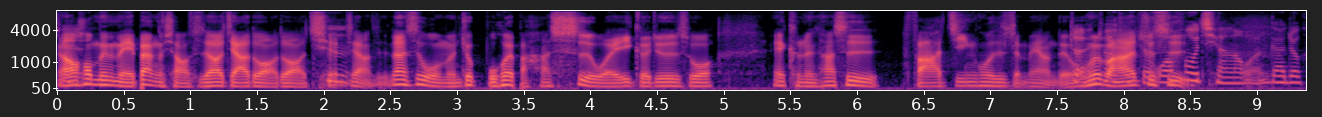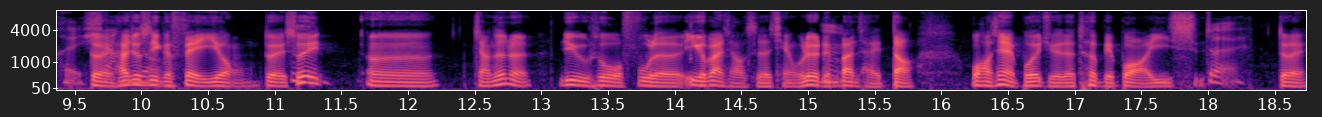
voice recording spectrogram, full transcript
然后后面每半个小时要加多少多少钱嗯。这样子，但是我们就不会把它视为一个就是说，哎，可能他是罚金或是怎么样的，我们会把它就就是付钱了，我应该就可以对，享它就是一个费用，对，所以、嗯呃，讲真的，例如说我付了一个半小时的钱，我六点嗯。半才到，我好像也不会觉得特别不好意思，对，对，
